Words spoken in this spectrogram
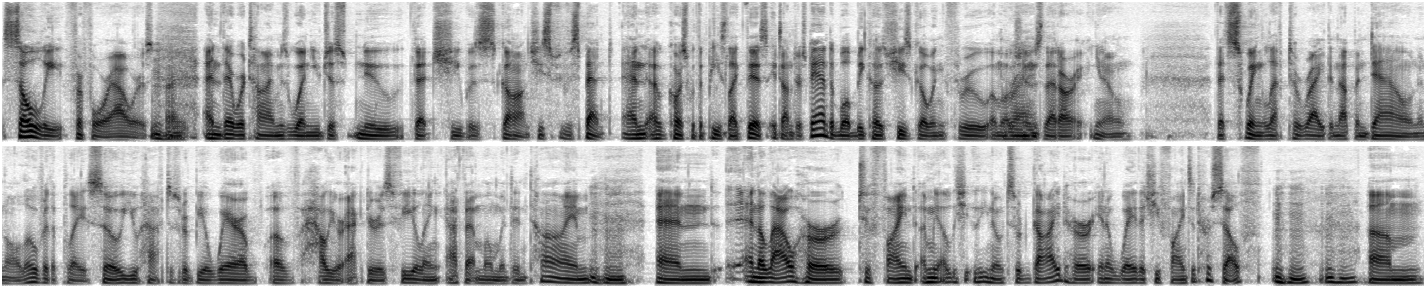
solely for four hours. Mm-hmm. And there were times when you just knew that she was gone she was spent. And of course with a piece like this it's understandable because she's going through emotions that are you know that swing left to right and up and down and all over the place. So you have to sort of be aware of, of how your actor is feeling at that moment in time mm-hmm. And and allow her to find I mean you know sort of guide her in a way that she finds it herself um,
